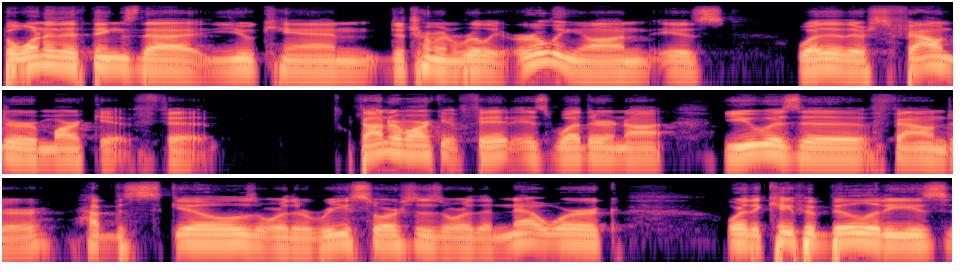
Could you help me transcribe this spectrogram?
But one of the things that you can determine really early on is whether there's founder market fit. Founder market fit is whether or not you, as a founder, have the skills or the resources or the network or the capabilities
